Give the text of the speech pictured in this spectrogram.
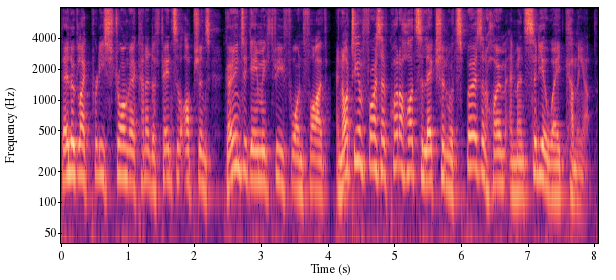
They look like pretty strong uh, kind of defensive options going into game week 3, 4 and 5 and Nottingham Forest have quite a hot selection with Spurs at home and Man City away coming up.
